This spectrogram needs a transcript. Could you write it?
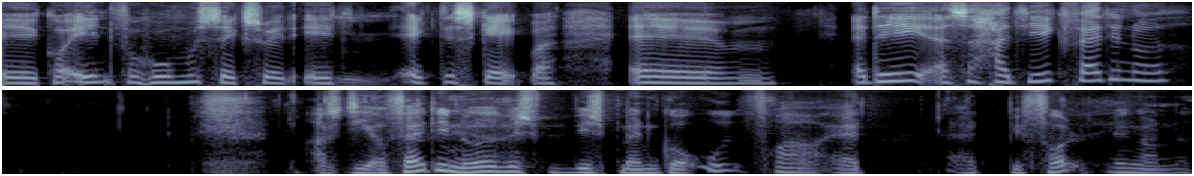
øh, går ind for homoseksuelle æg, mm. ægteskaber. Øh, er det, altså, har de ikke fat i noget? Altså, de har fat i noget, hvis, hvis man går ud fra, at at befolkningerne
